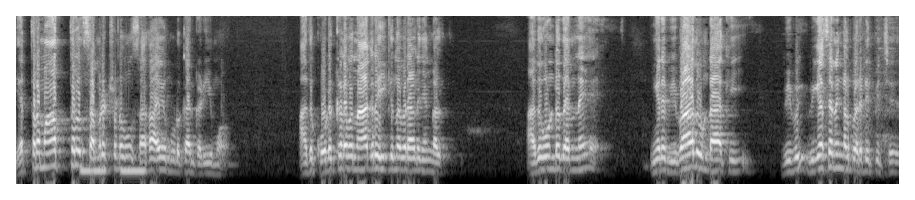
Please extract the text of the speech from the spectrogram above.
എത്രമാത്രം സംരക്ഷണവും സഹായവും കൊടുക്കാൻ കഴിയുമോ? അത് കൊടുക്കണമെന്ന് ആഗ്രഹിക്കുന്നവരാണ് ഞങ്ങൾ. അതുകൊണ്ട് തന്നെ ഇങ്ങനെ വിവാദം ഉണ്ടാക്കി വിവ- വികസനങ്ങൾ പ്രകടിപ്പിച്ച്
